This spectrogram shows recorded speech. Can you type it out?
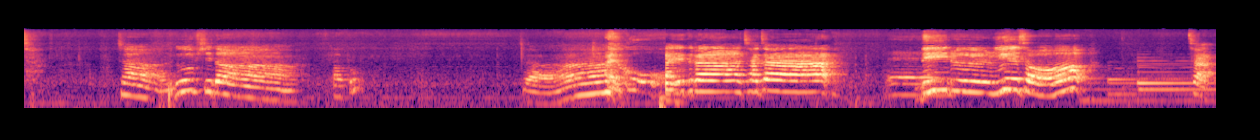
자, 자 누웁시다. 나도? 자, 아이고. 자, 얘들아, 자자. 내일을 위해서. 자,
